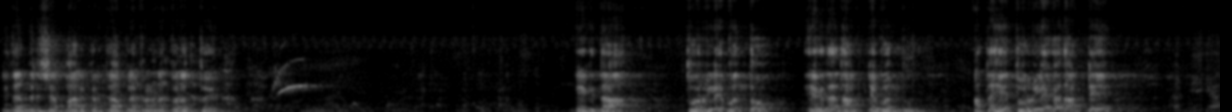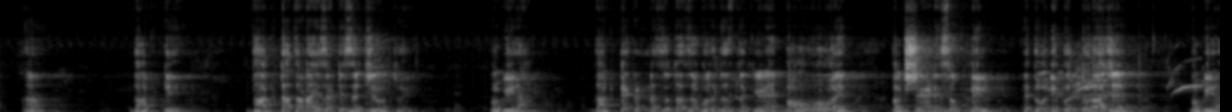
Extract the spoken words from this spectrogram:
निदान रेषा पार करता आपल्या प्राणात परततोय. एकदा थोरले बंधू एकदा धाकटे बंधू. आता हे थोरले का धाकटे? हा? धाकटे. धाकटा चढाईसाठी सज्ज होतोय. बघूया. धाकट्याकडनं सुद्धा जबरदस्त खेळ आहे. भाऊ भाऊ आहेत. अक्षय आणि स्वप्नील हे दोन्ही बंधुराज आहेत. बघूया.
